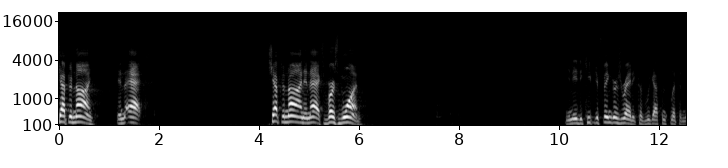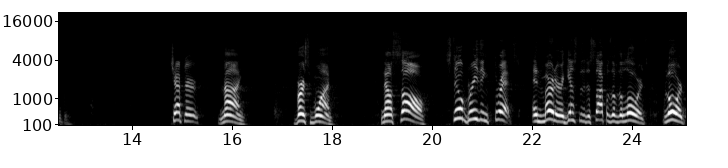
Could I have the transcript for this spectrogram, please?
Chapter 9 in Acts. Chapter 9 in Acts, verse 1. You need to keep your fingers ready because we got some flipping to do. Chapter 9, verse 1. Now Saul, still breathing threats and murder against the disciples of the Lord's, Lord,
